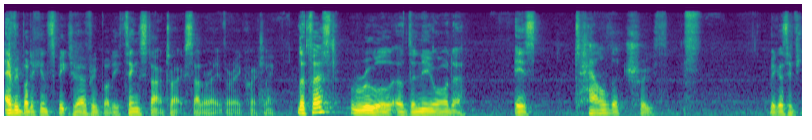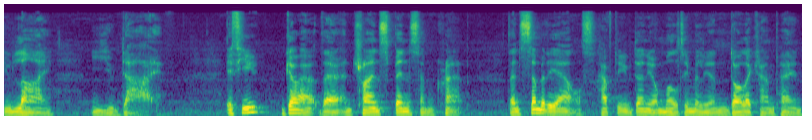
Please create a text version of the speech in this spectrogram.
everybody can speak to everybody, things start to accelerate very quickly. The first rule of the New Order is tell the truth. because if you lie, you die. If you go out there and try and spin some crap, then somebody else, after you've done your multi million dollar campaign,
